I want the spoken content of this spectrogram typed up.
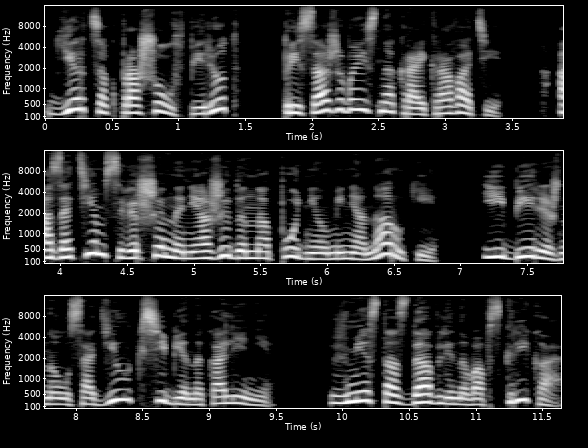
Герцог прошел вперед, присаживаясь на край кровати, а затем совершенно неожиданно поднял меня на руки и бережно усадил к себе на колени. Вместо сдавленного вскрика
